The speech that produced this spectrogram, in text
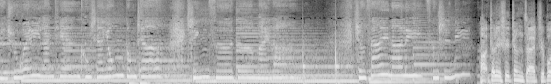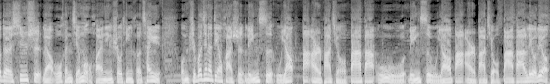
远处蔚蓝天空下涌动着金色的麦浪，就在，好，这里是正在直播的《心事了无痕》节目，欢迎您收听和参与。我们直播间的电话是零四五幺八二八九八八五五，零四五幺八二八九八八六六，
